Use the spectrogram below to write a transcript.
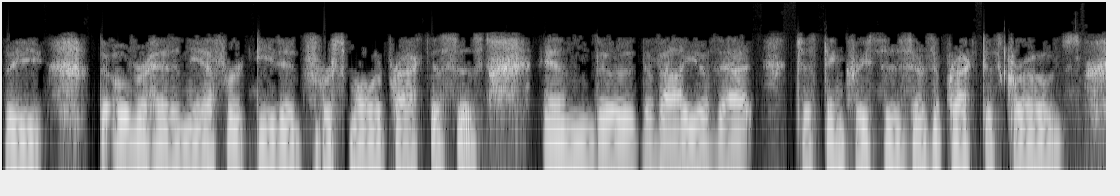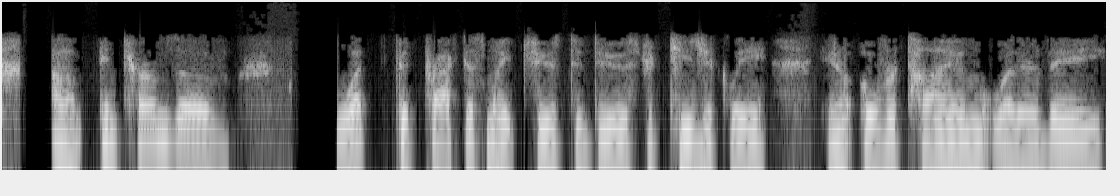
the the overhead and the effort needed for smaller practices, and the the value of that just increases as the practice grows. Um, in terms of what the practice might choose to do strategically, you know, over time, whether they,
